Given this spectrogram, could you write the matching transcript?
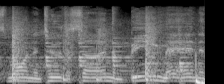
this morning to the sun, I'm beaming.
